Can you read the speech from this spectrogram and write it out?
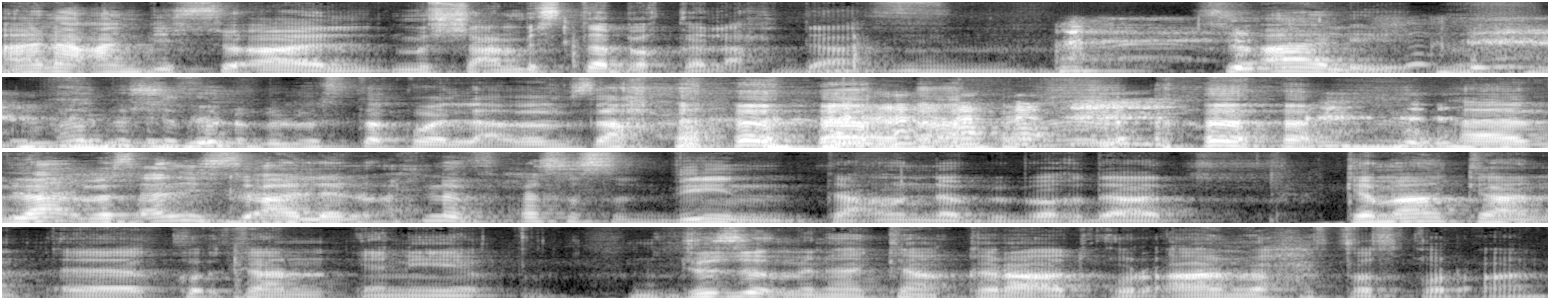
أنا عندي سؤال مش عم بستبق الأحداث. سؤالي هل بشوف انه بالمستقبل؟ لا بمزح. آه، لا بس عندي سؤال لأنه إحنا في حصص الدين تاعونا ببغداد كمان كان آه، كان يعني جزء منها كان قراءة قرآن وحفظ قرآن.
